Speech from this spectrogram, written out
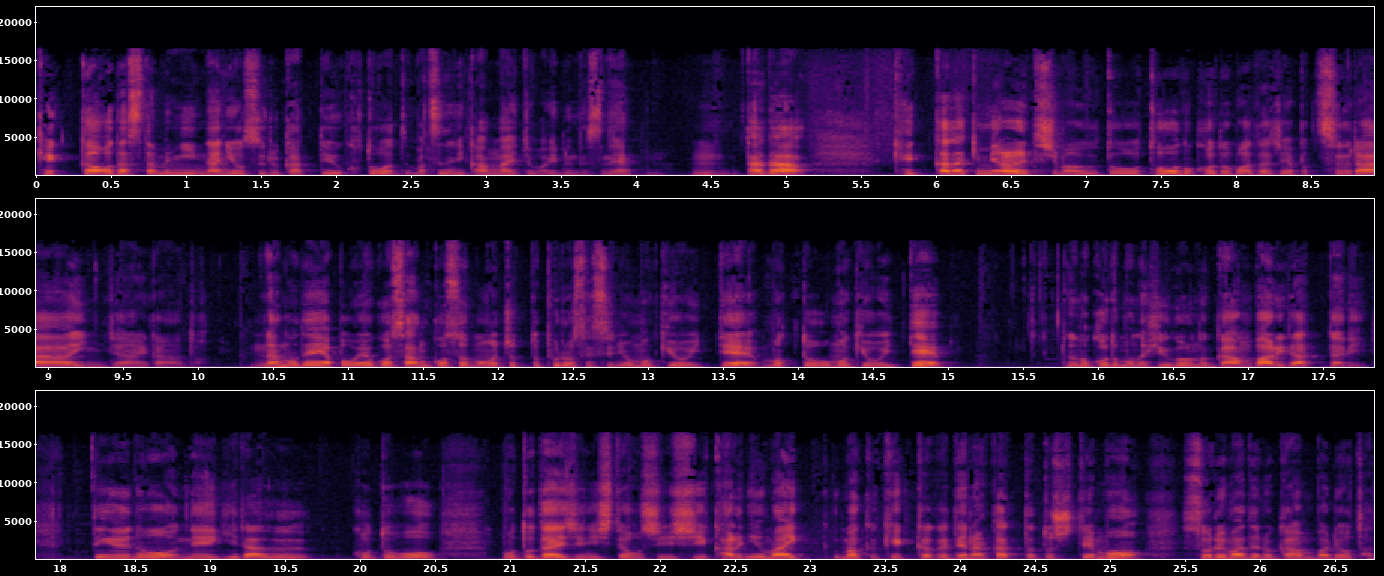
結果を出すために何をするかっていうことは、まあ、常に考えてはいるんですね。うん、ただ結果だけ見られてしまうと当の子供たちはやっぱ辛いんじゃないかなと。なのでやっぱ親御さんこそもうちょっとプロセスに重きを置いてもっと重きを置いてその子供の日頃の頑張りだったりっていうのをねぎらうことをもっと大事にしてほしいし仮にうまいうまく結果が出なかったとしてもそれまでの頑張りを称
